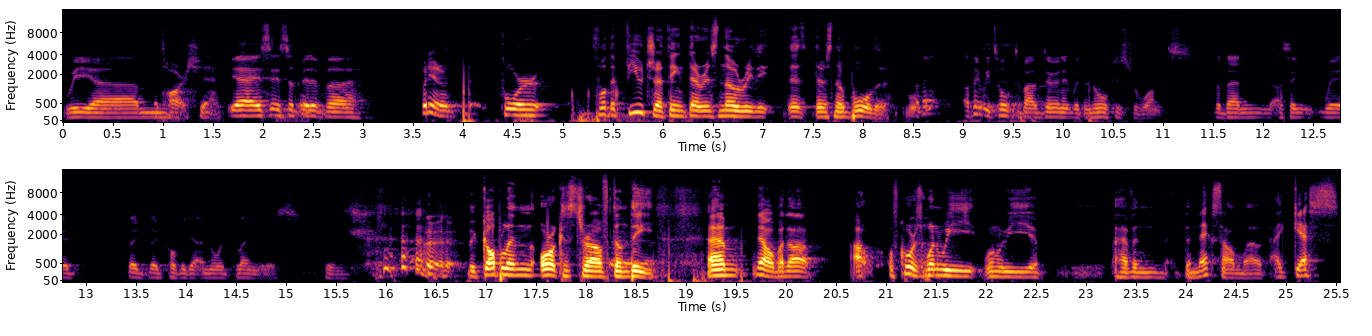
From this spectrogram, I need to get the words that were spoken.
We. Um, It's harsh, yeah. Yeah, it's it's a bit of a. But you know, for for the future, I think there is no really there's, there's no border. I think I think we talked about doing it with an orchestra once, but then I think we're they they probably get annoyed playing with us the Goblin Orchestra of Dundee. Um, no, but uh, uh, of course, when we when we uh, have an, the next album out, I guess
